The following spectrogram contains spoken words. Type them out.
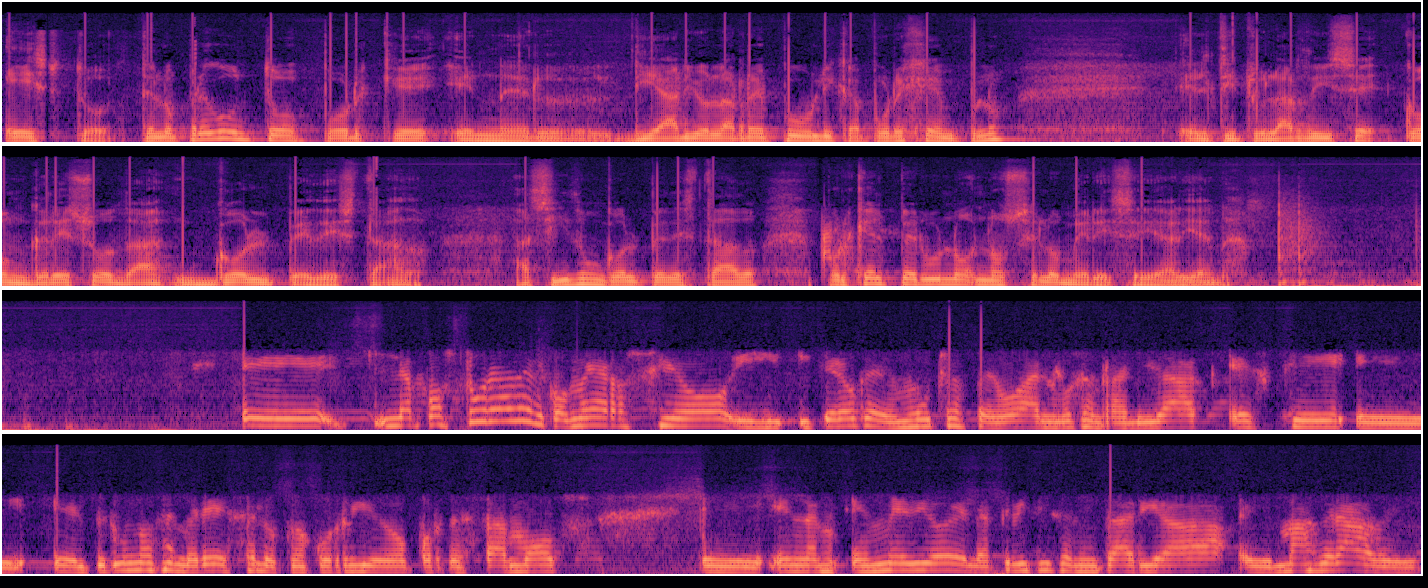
esto? Te lo pregunto porque en el diario La República, por ejemplo, el titular dice, Congreso da golpe de Estado. ¿Ha sido un golpe de Estado? ¿Por qué el Perú no, se lo merece, Ariana? Eh, la postura del comercio y, creo que de muchos peruanos en realidad es que eh, el Perú no se merece lo que ha ocurrido porque estamos eh, en, en medio de la crisis sanitaria eh, más grave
